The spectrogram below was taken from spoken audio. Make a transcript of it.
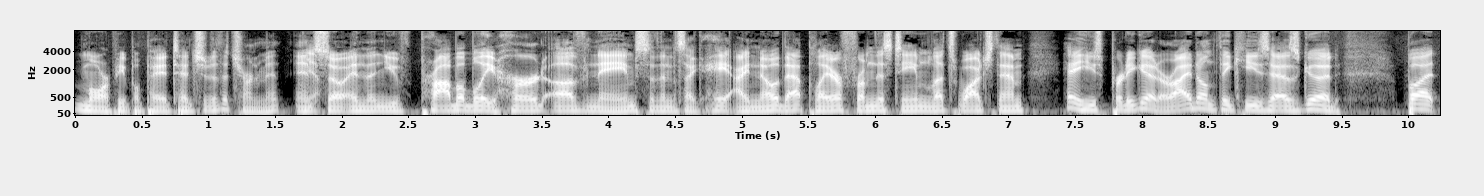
more people pay attention to the tournament. And yep. so, and then you've probably heard of names. So then it's like, hey, I know that player from this team. Let's watch them. Hey, he's pretty good. Or I don't think he's as good. But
